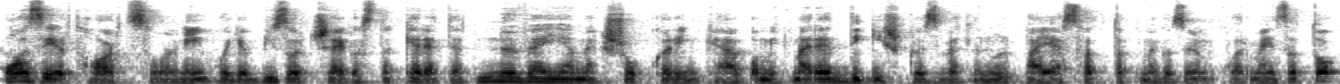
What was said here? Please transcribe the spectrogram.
azért harcolni, hogy a bizottság azt a keretet növelje meg sokkal inkább, amit már eddig is közvetlenül pályázhattak meg az önkormányzatok.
